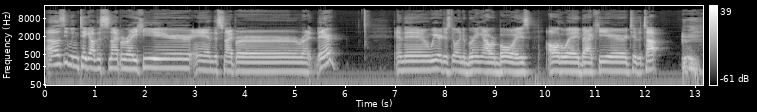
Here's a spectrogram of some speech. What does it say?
Uh, let's see if we can take out this sniper right here and the sniper right there. And then we are just going to bring our boys all the way back here to the top.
